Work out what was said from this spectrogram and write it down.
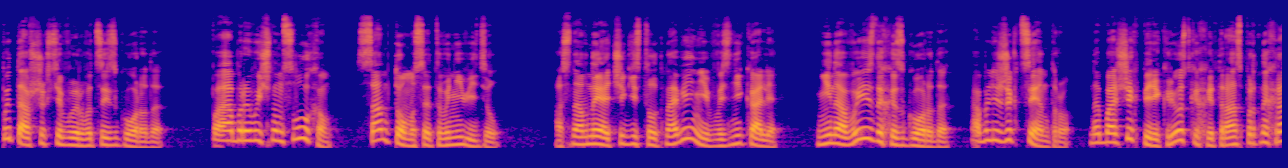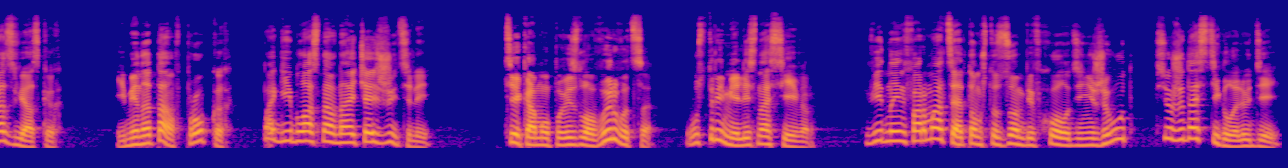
пытавшихся вырваться из города. По обрывочным слухам, сам Томас этого не видел. Основные очаги столкновений возникали не на выездах из города, а ближе к центру, на больших перекрестках и транспортных развязках. Именно там, в пробках, погибла основная часть жителей. Те, кому повезло вырваться, устремились на север. Видно, информация о том, что зомби в холоде не живут, все же достигла людей.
